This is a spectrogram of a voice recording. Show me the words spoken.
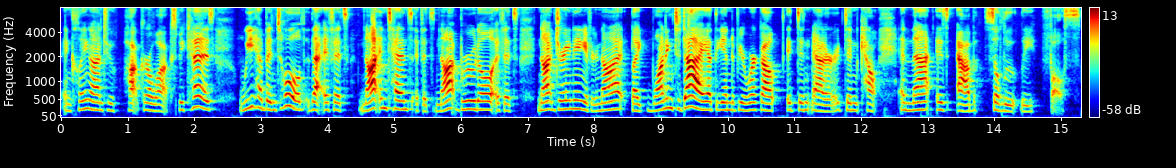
and cling on to hot girl walks because we have been told that if it's not intense, if it's not brutal, if it's not draining, if you're not like wanting to die at the end of your workout, it didn't matter. It didn't count. And that is absolutely false.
